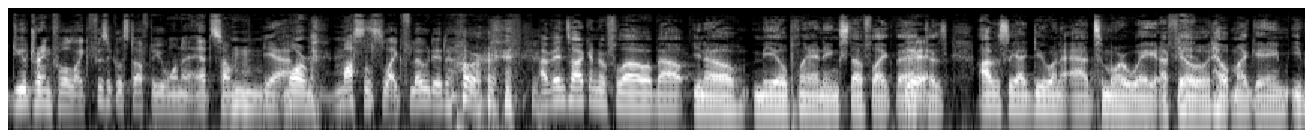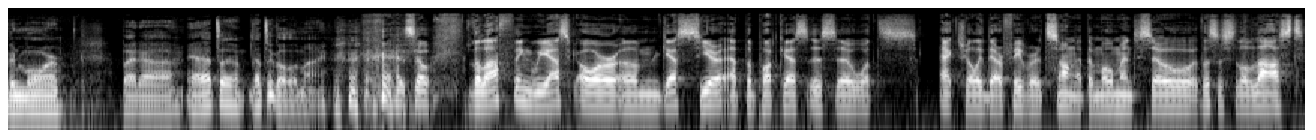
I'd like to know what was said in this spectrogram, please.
Do you train for like physical stuff? Do you want to add some Yeah. more muscles like floated or? I've been talking to Flo about, you know, meal planning, stuff like that, Yeah. because obviously I do want to add some more weight. I feel Yeah. it would help my game even more. But uh, yeah, that's a that's a goal of mine. so the last thing we ask our um, guests here at the podcast is uh, what's actually their favorite song at the moment. So this is the last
